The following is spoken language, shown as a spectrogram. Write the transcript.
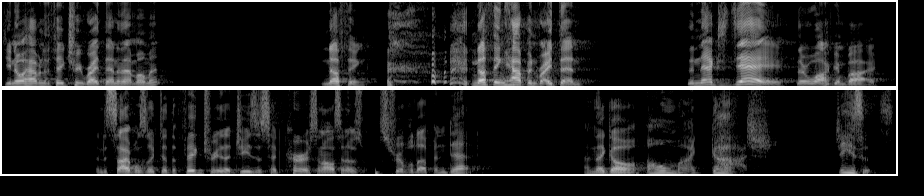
do you know what happened to the fig tree right then in that moment? Nothing. Nothing happened right then. The next day, they're walking by. And disciples looked at the fig tree that Jesus had cursed, and all of a sudden it was shriveled up and dead. And they go, Oh my gosh, Jesus,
